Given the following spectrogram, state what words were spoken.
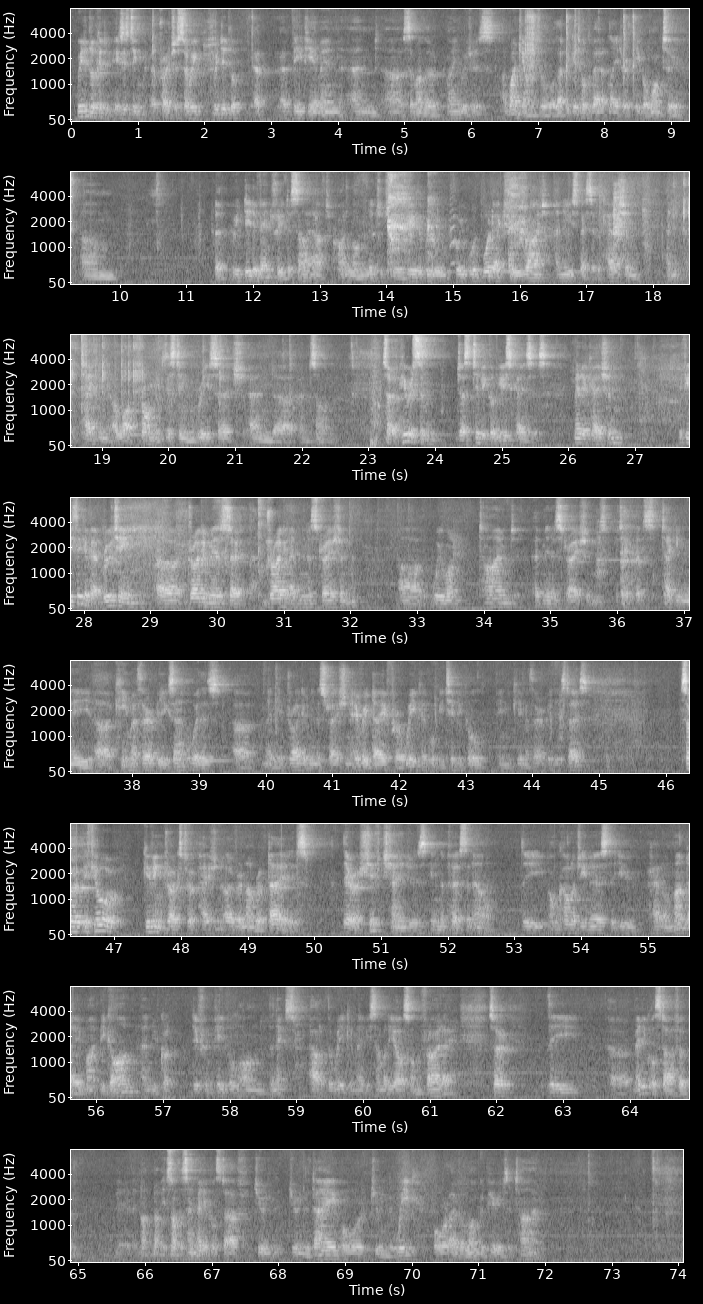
We did look at existing approaches, so we, we did look at, at BPMN and uh, some other languages. I won't go into all of that, we could talk about it later if people want to. Um, but we did eventually decide after quite a long literature review that we would, we would, would actually write a new specification and taking a lot from existing research and, uh, and so on. So here are some just typical use cases. Medication, if you think about routine uh, drug, administra drug, administration, uh, we want timed administrations. That's taking the uh, chemotherapy example where there's uh, maybe a drug administration every day for a week. It will be typical in chemotherapy these days. So if you're giving drugs to a patient over a number of days, there are shift changes in the personnel. The oncology nurse that you had on Monday might be gone and you've got different people on the next part of the week and maybe somebody else on Friday. So the uh, medical staff are not, not, it's not the same medical staff during the, during the day or during the week or over longer periods of time.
